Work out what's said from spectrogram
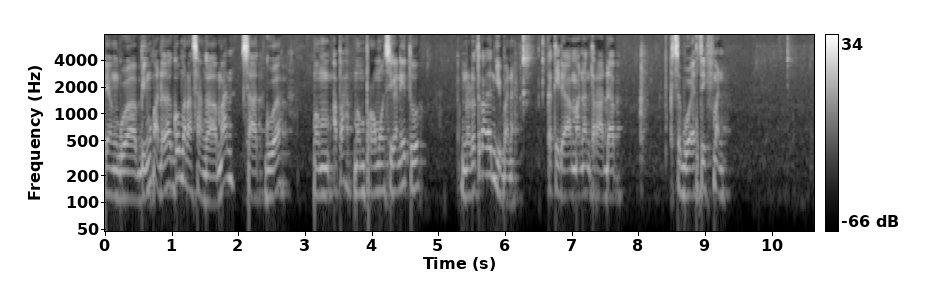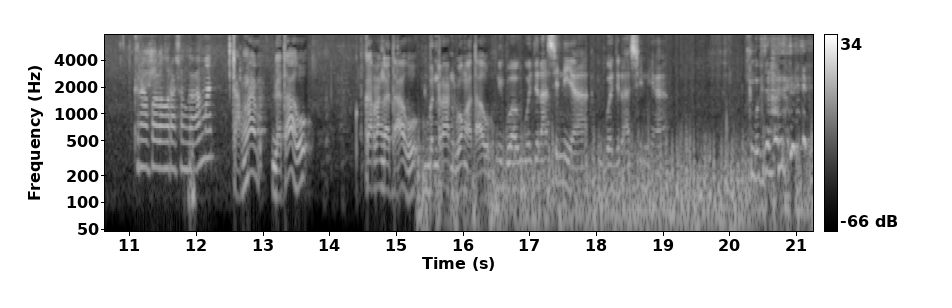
yang gue bingung adalah gue merasa nggak aman saat gue mem, apa mempromosikan itu. Menurut kalian gimana? Ketidakamanan terhadap sebuah achievement Kenapa lo ngerasa nggak aman? karena nggak tahu karena nggak tahu beneran gue nggak tahu Nih gua gua jelasin nih ya, gua jelasin ya. Gua jelasin.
